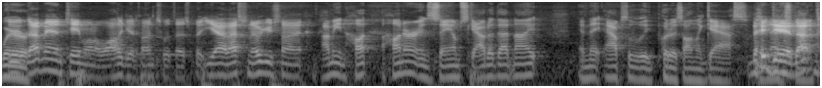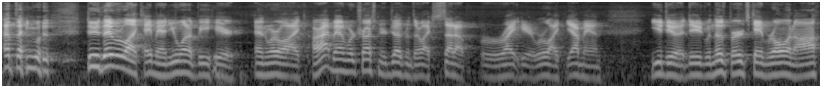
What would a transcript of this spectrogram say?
Where Dude, that man came on a lot of good hunts with us. But yeah, that snow goose hunt. I mean, Hunter and Sam scouted that night, and they absolutely put us on the gas. They next did. That that thing was, dude. They were like, "Hey, man, you want to be here?" And we're like, "All right, man. We're trusting your judgment." They're like, "Set up right here." We're like, "Yeah, man, you do it, dude." When those birds came rolling off,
